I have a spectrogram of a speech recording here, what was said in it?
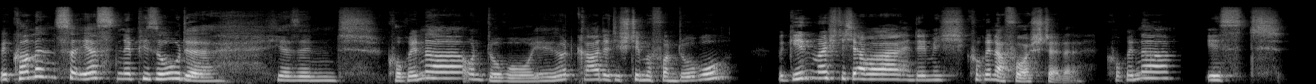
Willkommen zur ersten Episode. Hier sind Corinna und Doro. Ihr hört gerade die Stimme von Doro. Beginnen möchte ich aber, indem ich Corinna vorstelle. Corinna ist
